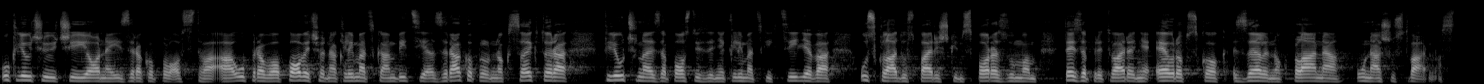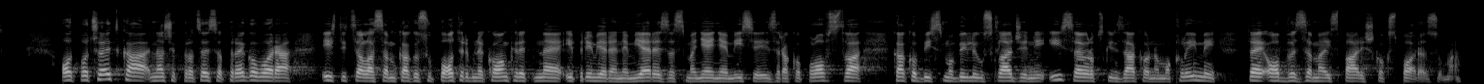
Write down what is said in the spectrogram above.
uključujući i one iz zrakoplovstva, a upravo povećana klimatska ambicija zrakoplovnog sektora ključna je za postizanje klimatskih ciljeva u skladu s Pariškim sporazumom te za pretvaranje europskog zelenog plana u našu stvarnost. Od početka našeg procesa pregovora isticala sam kako su potrebne konkretne i primjerene mjere za smanjenje emisije iz zrakoplovstva kako bismo bili usklađeni i sa Europskim zakonom o klimi te obvezama iz Pariškog sporazuma.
